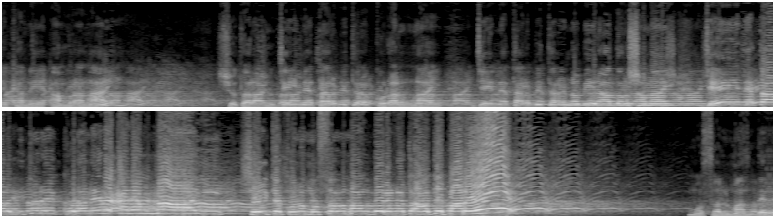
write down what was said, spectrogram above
যেখানে আমরা নাই। সুতরাং যেই নেতার ভিতরে কোরআন নাই, যেই নেতার ভিতরে নবীর আদর্শ নাই, যেই নেতার ভিতরে কোরআনের আলেম নাই, সেইটা কোন মুসলমানদের নেতা হতে পারে? মুসলমানদের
